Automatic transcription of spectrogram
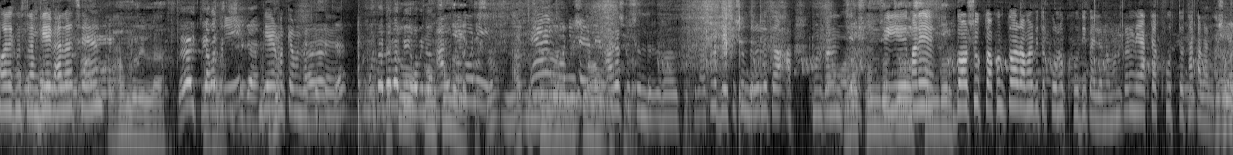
ওয়ালাইকুম আসসালাম। ভালো আছেন? আলহামদুলিল্লাহ। কেমন লাগতেছে? কম সুন্দর লাগতেছে। আর একটু সুন্দর বেশি হওয়া উচিত একটু সুন্দর হওয়া উচিত আসলে বেশি সুন্দর হলে তো মনে করেন মানে সৌন্দর্য, যে মানে দর্শক তখন তো আর আমার ভিতর কোনো খুদই পাইলো না। মনে করেন একটা খুদ তো থাকা লাগবে। আসলে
